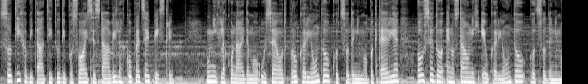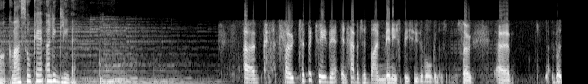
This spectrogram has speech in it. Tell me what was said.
so ti habitati tudi po svoji sestavi lahko precej pestri. V njih lahko najdemo vse od prokariontov, kot so denimo bakterije, pa vse do enostavnih eukariontov, kot so denimo kvasovke ali glive. Uh, so typically they're inhabited by many species of organisms. So uh, the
